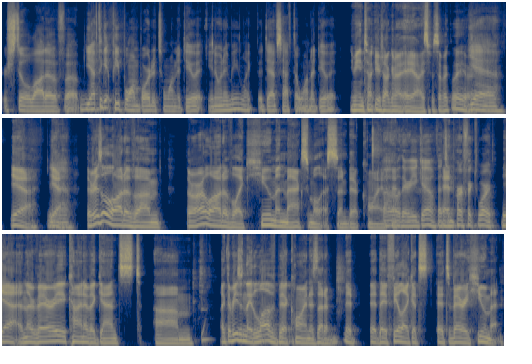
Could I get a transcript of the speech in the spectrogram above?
there's still a lot of um, you have to get people on board to want to do it. You know what I mean? Like the devs have to want to do it. You mean t- you're talking about AI specifically? Or? Yeah, yeah, yeah, Yeah. There is a lot of um, there are a lot of like human maximalists in Bitcoin. Oh, there you go. That's and- a perfect word. Yeah, and they're very kind of against um like the reason they love Bitcoin is that it, it, it they feel like it's it's very human.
